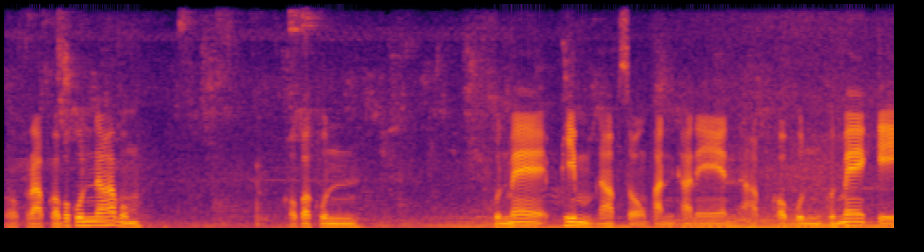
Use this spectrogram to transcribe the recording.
ก็กราบขอบพระคุณนะครับผมขอบพระคุณคุณแม่พิมพ์นะครับ2,000คะแนนนะครับขอบคุณคุณแม่เก๋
